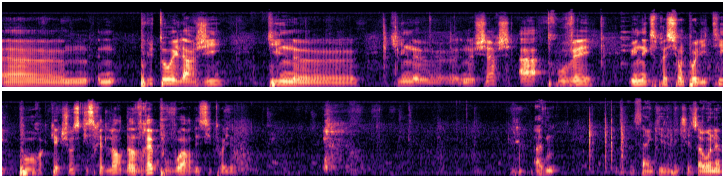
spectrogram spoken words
euh, plutôt élargi qu'il ne, ne, cherche à trouver une expression politique pour quelque chose qui serait de l'ordre d'un vrai pouvoir des citoyens. Um, thank you, Dimitri. So I want to.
